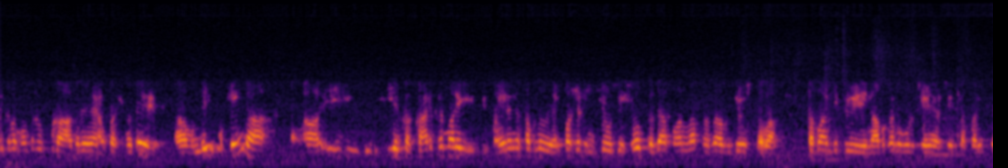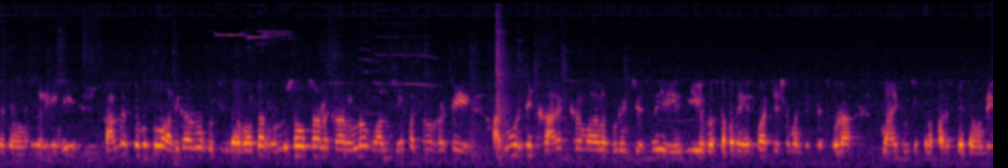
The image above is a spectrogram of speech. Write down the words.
ఇంకా మంత్రులు కూడా ఆదరయ్యే అవకాశం అయితే ఉంది. ముఖ్యంగా ఈ ఈ యొక్క కార్యక్రమాలు ఈ బహిరంగ సభను ఏర్పాటు చేయడం ముఖ్య ఉద్దేశం ప్రజాపాలన ప్రజా విజయోత్సవ సభ అని నామకరణం కూడా చేయాల్సిన పరిస్థితి ఉండడం జరిగింది. కాంగ్రెస్ ప్రభుత్వం అధికారంలోకి వచ్చిన తర్వాత రెండు సంవత్సరాల కాలంలో వాళ్ళు చేపట్టినటువంటి అభివృద్ధి కార్యక్రమాల గురించి ఈ- యొక్క సభను ఏర్పాటు చేశామని చెప్పేసి కూడా నాయకులు చెప్పిన పరిస్థితి ఉంది.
